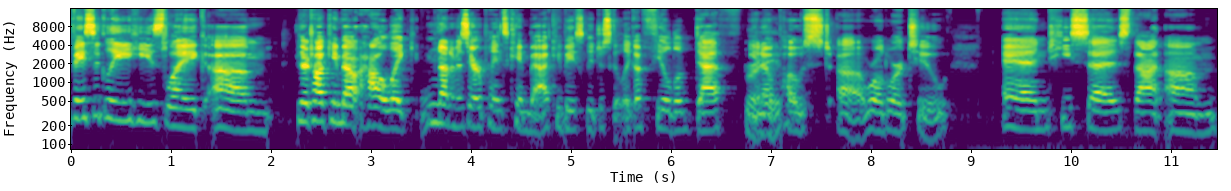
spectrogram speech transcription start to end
basically he's like. Um, they're talking about how like none of his airplanes came back. You basically just get like a field of death, you know, post uh, World War II. And he says that um,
